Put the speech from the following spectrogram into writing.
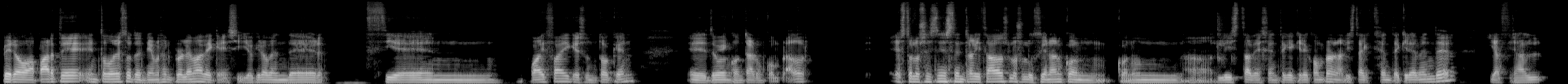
Pero aparte, en todo esto tendríamos el problema de que si yo quiero vender 100 Wi-Fi, que es un token, eh, tengo que encontrar un comprador. Esto los exchanges centralizados lo solucionan con, una lista de gente que quiere comprar, una lista de gente que quiere vender, y al final,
